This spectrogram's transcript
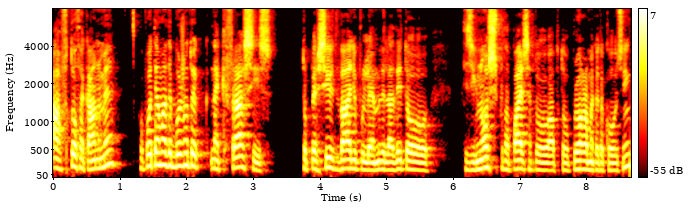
αυτό θα κάνουμε. Οπότε άμα δεν μπορείς να το να εκφράσεις το perceived value που λέμε, δηλαδή το, τις γνώσεις που θα πάρεις από το, από το πρόγραμμα και το coaching,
